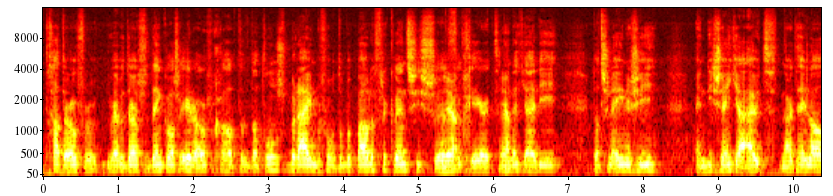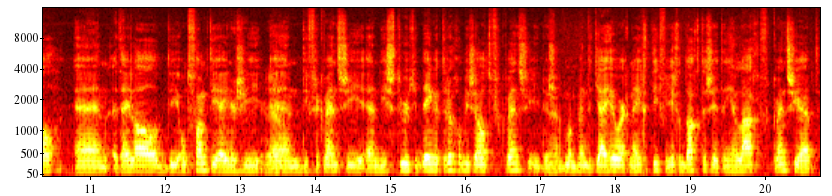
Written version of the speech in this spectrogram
het gaat erover, we hebben het daar denk ik wel eens eerder over gehad, dat, ons brein bijvoorbeeld op bepaalde frequenties eh Ja. fungeert. En dat jij die, dat is een energie en die zend je uit naar het heelal. En het heelal die ontvangt die energie Ja. en die frequentie en die stuurt je dingen terug op diezelfde frequentie. Dus Ja. op het moment dat jij heel erg negatief in je gedachten zit en je een lage frequentie hebt,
